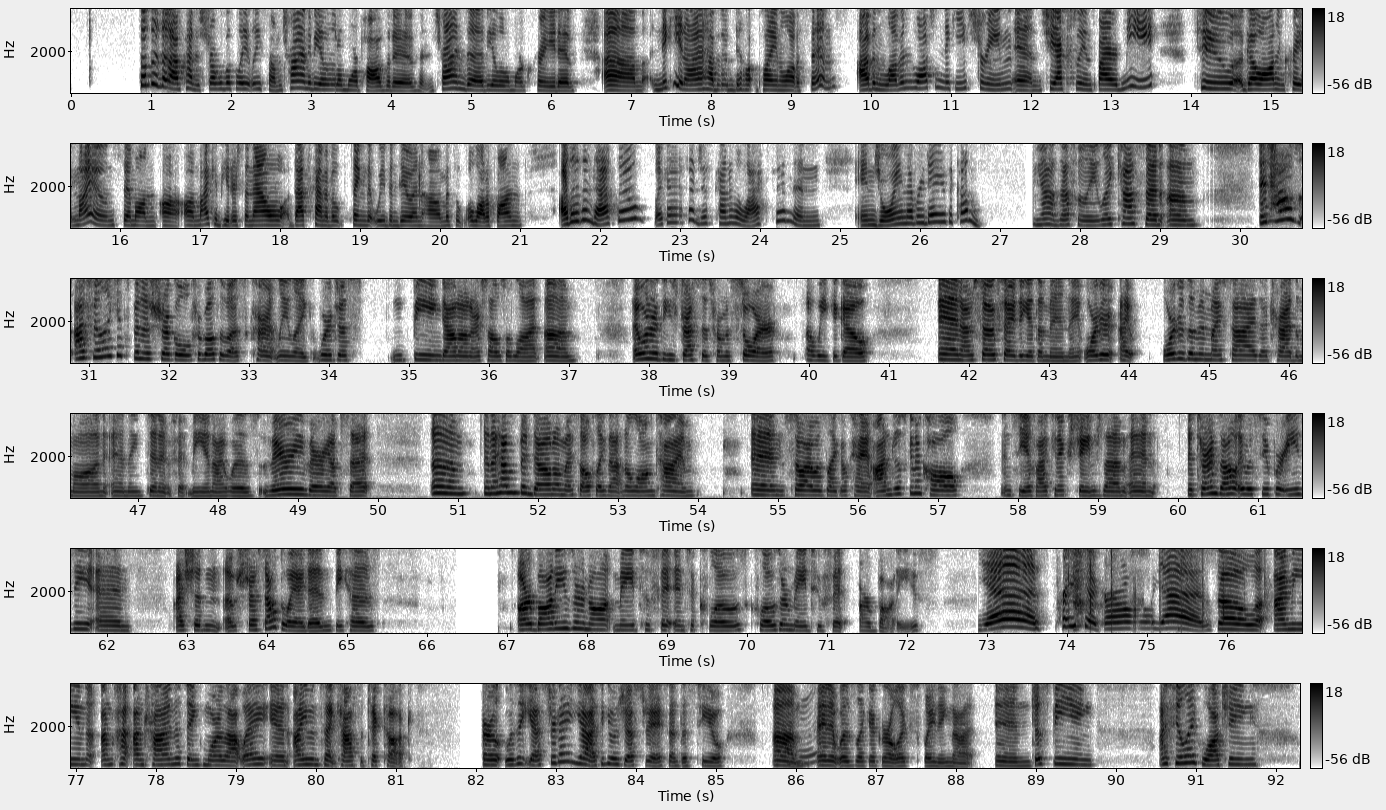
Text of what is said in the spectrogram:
something that I've kind of struggled with lately, so I'm trying to be a little more positive and trying to be a little more creative. Um, Nikki and I have been playing a lot of Sims. I've been loving watching Nikki stream, and she actually inspired me to go on and create my own sim on uh, on my computer. So now that's kind of a thing that we've been doing. Um, it's a, a lot of fun. Other than that, though, like I said, just kind of relaxing and enjoying every day as it comes. Yeah, definitely. Like Cass said, um, it has. I feel like it's been a struggle for both of us currently. Like we're just being down on ourselves a lot. Um, I ordered these dresses from a store a week ago, and I'm so excited to get them in. They ordered. I ordered them in my size. I tried them on, and they didn't fit me, and I was very, very upset. Um, and I haven't been down on myself like that in a long time. And so I was like, okay, I'm just going to call and see if I can exchange them. And it turns out it was super easy and I shouldn't have stressed out the way I did because our bodies are not made to fit into clothes. Clothes are made to fit our bodies. Yes, preach it, girl. Yes. So, I mean, I'm I'm trying to think more that way, and I even sent Cass a TikTok or was it yesterday? Yeah, I think it was yesterday I sent this to you. Um, mm-hmm. and it was like a girl explaining that and just being I feel like watching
